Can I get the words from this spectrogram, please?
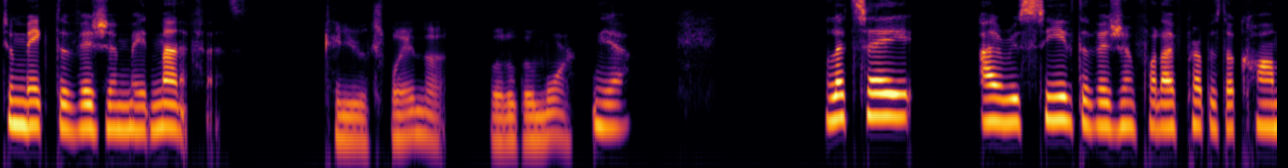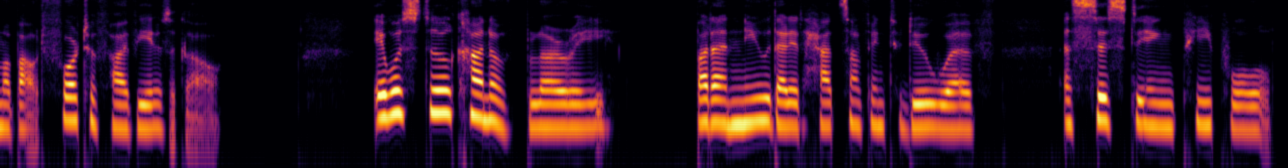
to make the vision made manifest. Can you explain that a little bit more? Yeah. Let's say I received the vision for lifepurpose.com about four to five years ago. It was still kind of blurry, but I knew that it had something to do with assisting people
